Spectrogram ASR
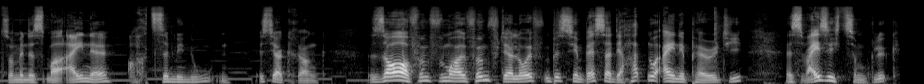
zumindest mal eine. 18 Minuten. Ist ja krank. So, 5x5, der läuft ein bisschen besser. Der hat nur eine Parity. Das weiß ich zum Glück.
